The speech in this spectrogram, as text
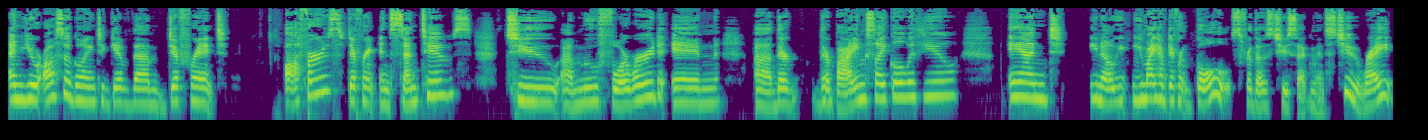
And you're also going to give them different offers, different incentives to uh, move forward in uh, their their buying cycle with you. And you know, you might have different goals for those two segments too, right?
